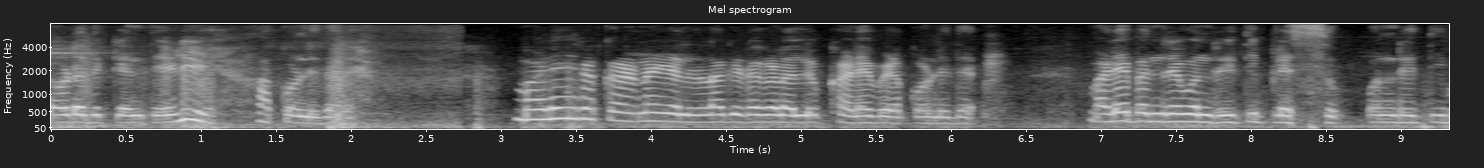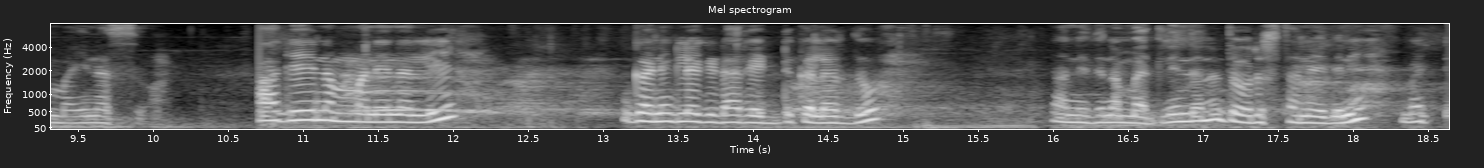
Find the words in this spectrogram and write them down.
ನೋಡೋದಕ್ಕೆ ಅಂತೇಳಿ ಹಾಕ್ಕೊಂಡಿದ್ದಾರೆ. ಮಳೆ ಇರೋ ಕಾರಣ ಎಲ್ಲ ಗಿಡಗಳಲ್ಲೂ ಕಳೆ ಬೆಳ್ಕೊಂಡಿದೆ. ಮಳೆ ಬಂದರೆ ಒಂದು ರೀತಿ ಪ್ಲಸ್ಸು ಒಂದು ರೀತಿ ಮೈನಸ್ಸು ಹಾಗೇ ನಮ್ಮ ಮನೆಯಲ್ಲಿ ಗಣಿಗ್ಲೆ ಗಿಡ ರೆಡ್ ಕಲರ್ದು. ನಾನು ಇದನ್ನು ಮೊದಲಿಂದನೂ ತೋರಿಸ್ತಾನೆ ಇದ್ದೀನಿ, ಬಟ್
